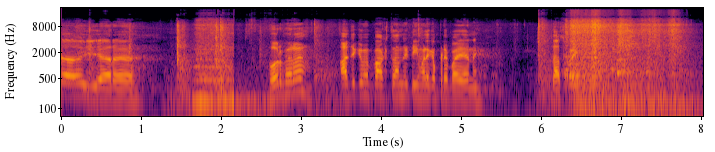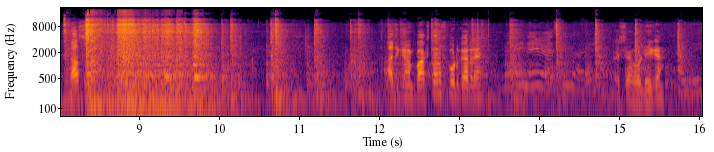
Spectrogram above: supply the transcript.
ਯਾ- ਯਾਰ। ਹੋਰ ਫਿਰ ਅੱਜ ਕਿਵੇਂ ਪਾਕਿਸਤਾਨ ਦੀ ਟੀਮ ਵਾਲੇ ਕੱਪੜੇ ਪਾਏ ਨੇ ਦੱਸ ਭਾਈ ਦੱਸ। ਅੱਜ ਕਿਵੇਂ ਪਾਕਿਸਤਾਨ ਸਪੋਰਟ ਕਰ ਰਹੇ? ਨਹੀਂ ਨਹੀਂ ਵੈਸੇ ਹੀ ਆ ਰਹੀ। ਅੱਛਾ ਹੋ ਠੀਕ ਹੈ ਹਾਂਜੀ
